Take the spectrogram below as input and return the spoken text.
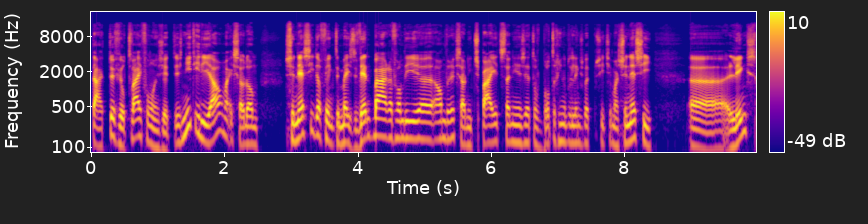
daar te veel twijfel in zit. Het is niet ideaal, maar ik zou dan Senesi, dat vind ik de meest wendbare van die eh anderen. Ik zou niet Spajic daar neerzetten of Bottegien op de linksbackpositie, maar Senesi eh, links.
